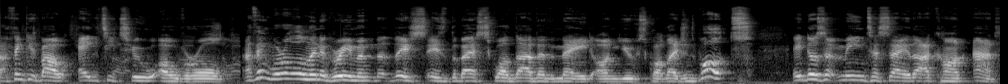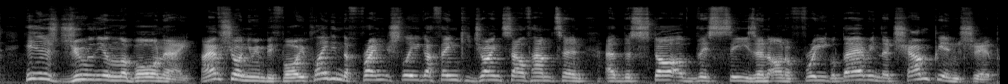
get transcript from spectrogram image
I think he's about 82 overall. I think we're all in agreement that this is the best squad that I've ever made on Youth Squad Legends, but it doesn't mean to say that I can't add. Here's Julian Le Bornet. I have shown you him before. He played in the French League, I think. He joined Southampton at the start of this season on a free, but they're in the Championship.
